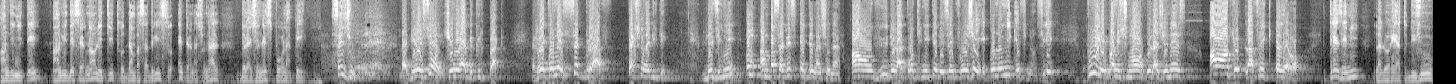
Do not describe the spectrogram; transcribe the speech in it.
en dignité en lui décernant le titre d'ambassadrice internationale de la jeunesse pour la paix. Ce jour, la direction générale du CULPAC reconnaît cette brave personnalité désignée comme ambassadrice internationale en vue de la continuité de ses projets économiques et financiers pour l'épanouissement de la jeunesse entre l'Afrique et l'Europe. Très émue, la lauréate du jour,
